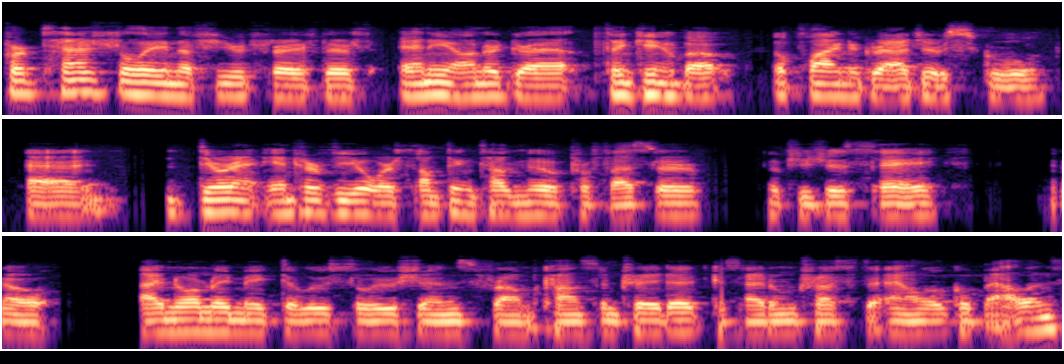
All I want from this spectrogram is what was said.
potentially in the future, if there's any undergrad thinking about applying to graduate school and during an interview or something talking to a professor, if you just say, you know, I normally make dilute solutions from concentrated because I don't trust the analytical balance.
